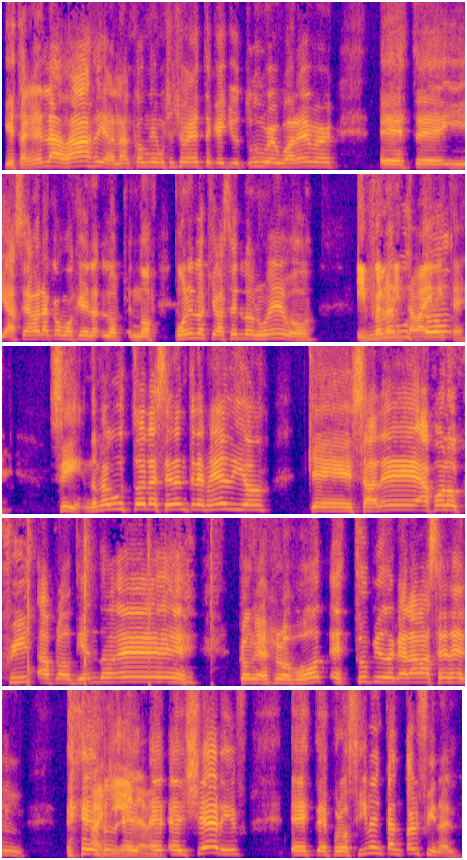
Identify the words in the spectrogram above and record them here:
y están en la barra y hablan con el muchacho este que es youtuber, whatever. Este, y hace ahora como que lo, nos ponen lo que va a ser lo nuevo. Y no me gustó, Sí, no me gustó la escena entre medio que sale Apollo Creed aplaudiendo eh, con el robot estúpido que ahora va a ser el, el, el, sheriff. Este, pero sí me encantó el final,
